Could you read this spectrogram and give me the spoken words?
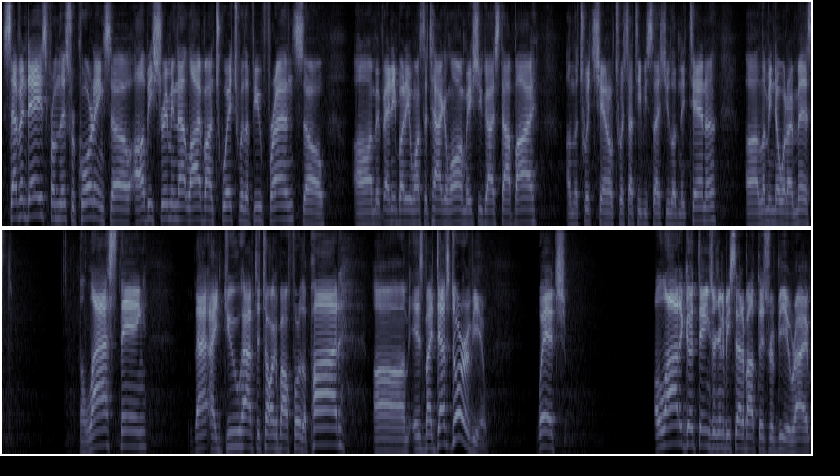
seven days from this recording. So I'll be streaming that live on Twitch with a few friends. So um, if anybody wants to tag along, make sure you guys stop by on the Twitch channel, twitch.tv slash you love Nick Tana. Uh, let me know what I missed. The last thing that I do have to talk about for the pod um, is my Death's Door review, which a lot of good things are going to be said about this review, right?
